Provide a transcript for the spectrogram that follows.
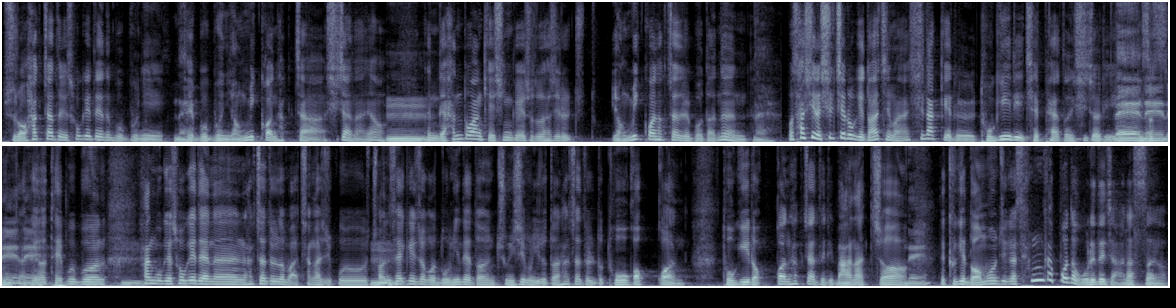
주로 학자들이 소개되는 부분이 네. 대부분 영미권 학자시잖아요. 음. 근데 한동안 개신교에서도 사실 영미권 학자들보다는 네. 뭐 사실은 실제로기도 하지만 신학계를 독일이 제패하던 시절이 네, 네, 있었습니다. 네, 네. 그래서 대부분 한국에 소개되는 학자들도 마찬가지고 전 세계적으로 논의되던 중심을 이루던 학자들도 독어권, 독일어권 학자들이 많았죠. 네. 근데 그게 넘어지가 생각보다 오래되지 않았어요.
